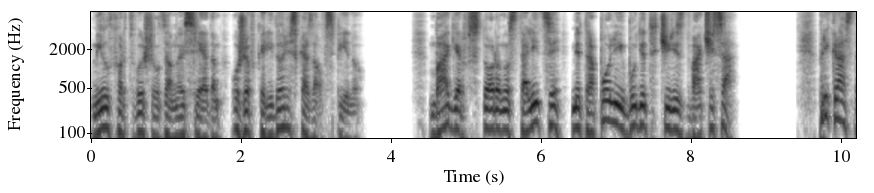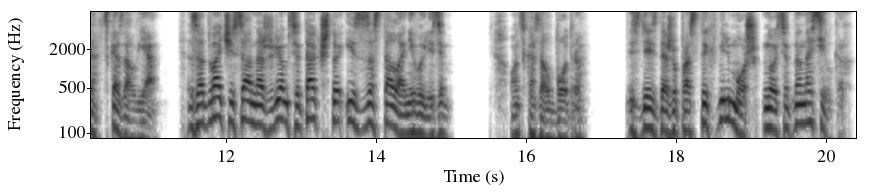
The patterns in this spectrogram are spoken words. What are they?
Милфорд вышел за мной следом, уже в коридоре сказал в спину. Багер в сторону столицы метрополии будет через два часа. «Прекрасно», — сказал я. «За два часа нажремся так, что из-за стола не вылезем». Он сказал бодро. «Здесь даже простых вельмож носят на носилках.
